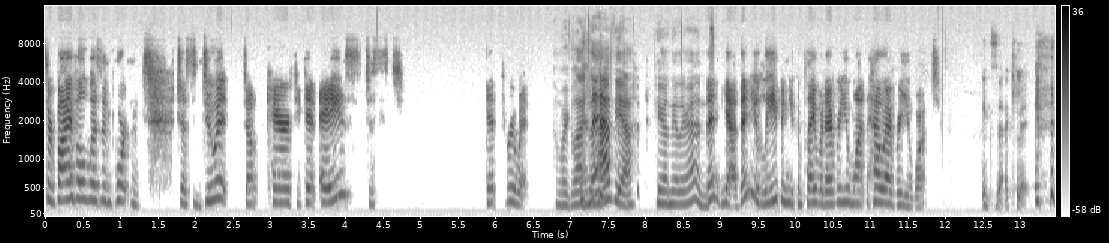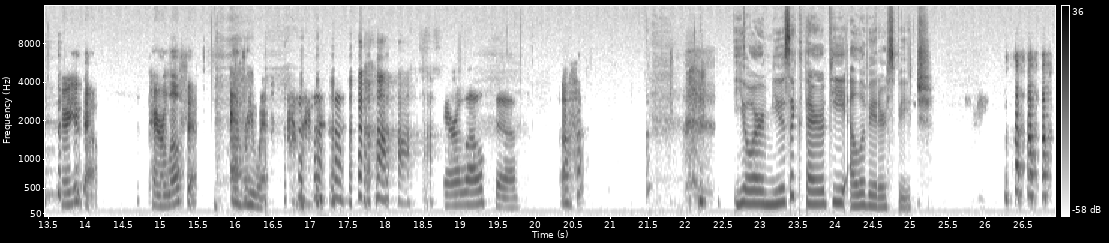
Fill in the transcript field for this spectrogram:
survival was important. Just do it. Don't care if you get a's just get through it. And we're glad And to then- have you here on the other end. then yeah then you leave and you can play whatever you want however you want. Exactly. there you go. Parallel fifth. Everywhere. Parallel fifth. uh-huh Your music therapy elevator speech.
